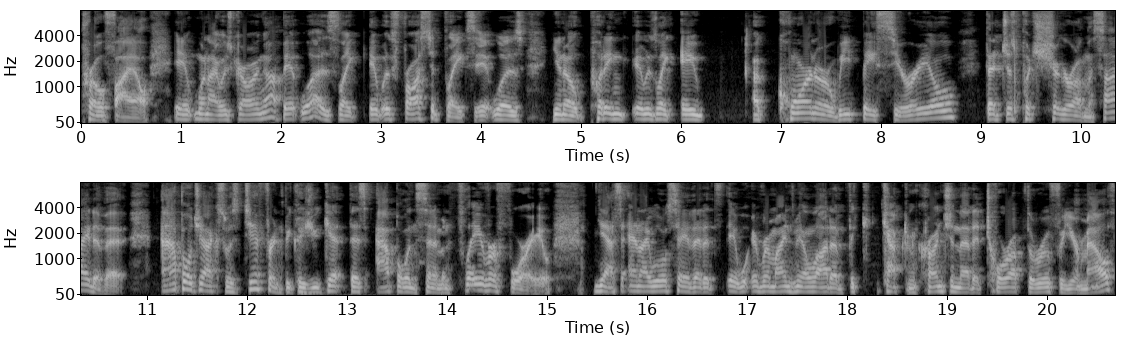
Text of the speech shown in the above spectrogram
profile. It, when I was growing up, it was like it was Frosted Flakes. It was you know putting it was like a a corn or wheat based cereal that just puts sugar on the side of it. Apple Jacks was different because you get this apple and cinnamon flavor for you. Yes, and I will say that it's it, it reminds me a lot of the Captain Crunch in that it tore up the roof of your mouth,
